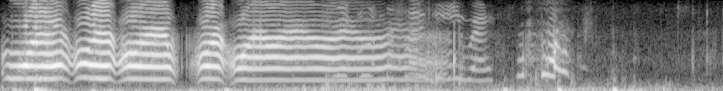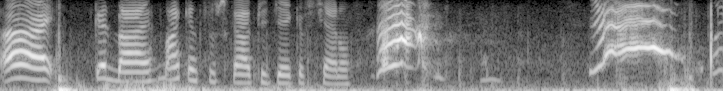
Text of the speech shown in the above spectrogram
Or or or or or. Anyway. All right. Goodbye. Like and subscribe to Jacob's channel. Yeah!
